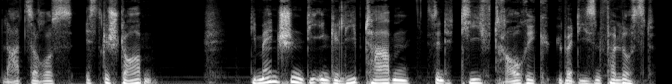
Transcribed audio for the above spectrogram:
Lazarus ist gestorben. Die Menschen, die ihn geliebt haben, sind tief traurig über diesen Verlust.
